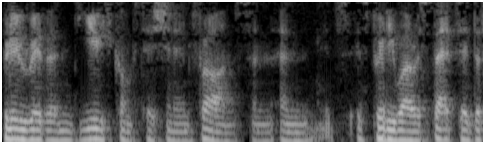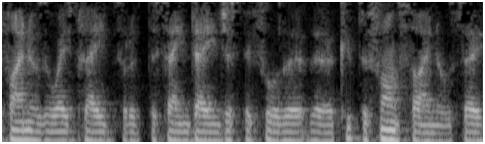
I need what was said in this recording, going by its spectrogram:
blue ribbon youth competition in France and, and it's, it's pretty well respected. The finals always played sort of the same day and just before the, the Coupe de France finals. So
